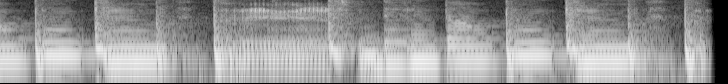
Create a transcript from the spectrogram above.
dong, mm, mm, mm.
